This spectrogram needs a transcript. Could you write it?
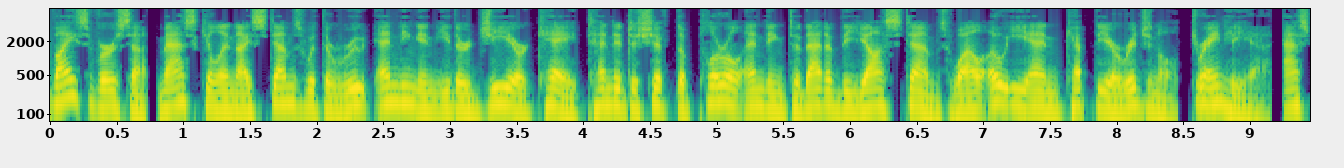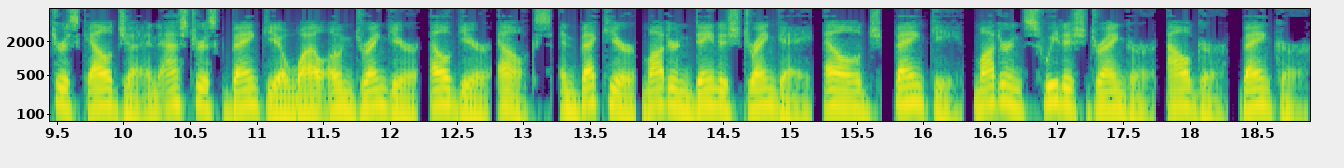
Vice versa, masculine I stems with the root ending in either g or k tended to shift the plural ending to that of the ya stems while oen kept the original, drainhia, asterisk elja and asterisk bankia while own drengir, elgir elks and bekir modern Danish drenge, elge, banki, modern Swedish dranger, alger, banker.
